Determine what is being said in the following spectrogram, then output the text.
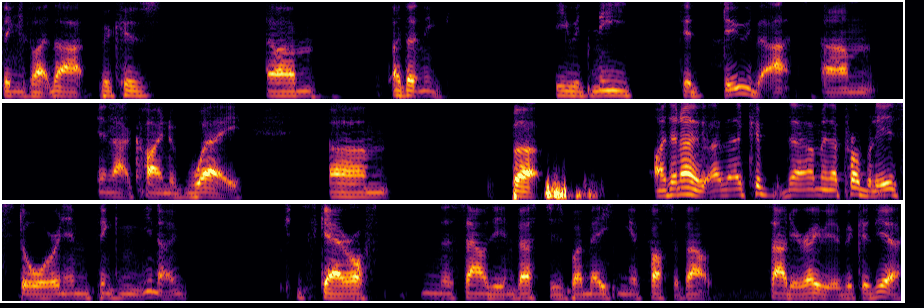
things like that because um, I don't think he would need to do that um, in that kind of way. Um, but I don't know. There could, I mean, there probably is store in him thinking, you know, can scare off the Saudi investors by making a fuss about Saudi Arabia because, yeah,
